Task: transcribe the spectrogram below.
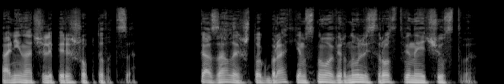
они начали перешептываться. Казалось, что к братьям снова вернулись родственные чувства.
